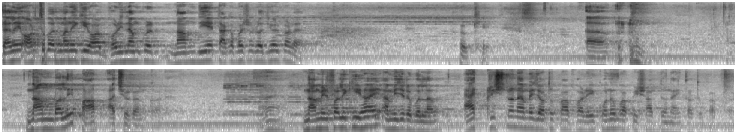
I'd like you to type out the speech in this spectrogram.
তাহলে অর্থবাদ মানে কি? হরিনাম করে নাম দিয়ে টাকা পয়সা রোজগার করা? ওকে নাম বলে পাপ আচরণ করা। হ্যাঁ? নামের ফলে কি হয়? আমি যেটা বললাম, এক কৃষ্ণ নামে যত পাপ হরে, কোনো পাপের সাধ্য নাই, তত পাপ করে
